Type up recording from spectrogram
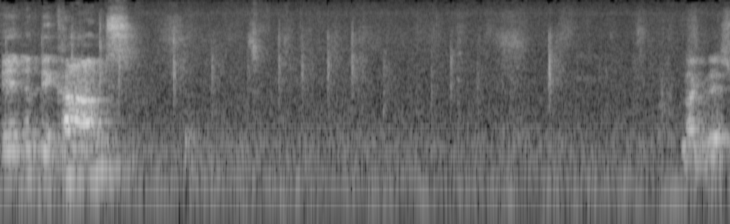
it becomes like this.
